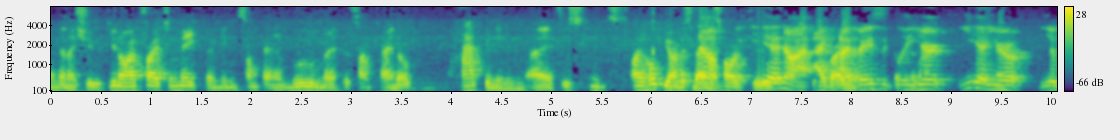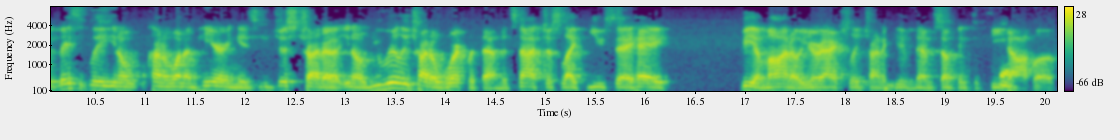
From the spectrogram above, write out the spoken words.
and then I shoot. You know, I try to make them in some kind of movement or some kind of happening. Uh, it's, it's, I hope you understand. No, it's hard to. Yeah, no, I, I, I it. basically, you're, yeah, you're, you're basically, you know, kind of what I'm hearing is you just try to, you know, you really try to work with them. It's not just like you say, hey, be a model. You're actually trying to give them something to feed Yeah. off of.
